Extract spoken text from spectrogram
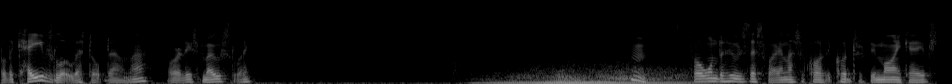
But the caves look lit up down there, or at least mostly. Hmm. So I wonder who's this way, unless of course it could just be my caves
